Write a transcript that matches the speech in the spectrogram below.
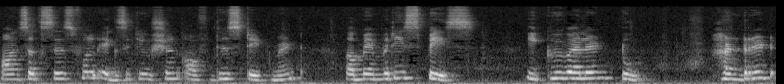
on successful execution of this statement a memory space equivalent to 100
